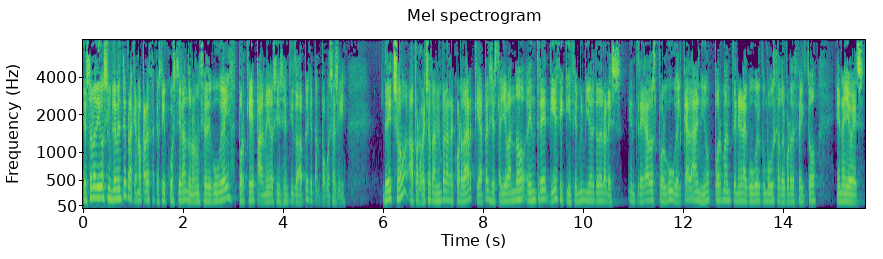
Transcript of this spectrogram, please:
Esto lo digo simplemente para que no parezca que estoy cuestionando un anuncio de Google porque palmeo sin sentido a Apple, que tampoco es así. De hecho, aprovecho también para recordar que Apple se está llevando entre 10 y 15 mil millones de dólares entregados por Google cada año por mantener a Google como buscador por defecto en iOS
